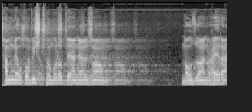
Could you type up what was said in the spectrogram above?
সামনে উপবিষ্ট মুরব্বায়ানের জম নৌজওয়ান ভাইরা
